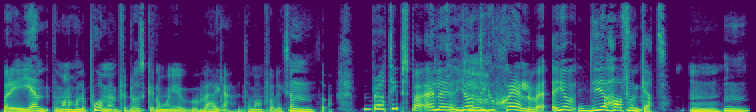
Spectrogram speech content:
vad det är egentligen man håller på med, för då skulle hon ju vägra. Utan man får liksom, så. Bra tips bara, eller jag tycker själv, jag, det har funkat. Mm.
